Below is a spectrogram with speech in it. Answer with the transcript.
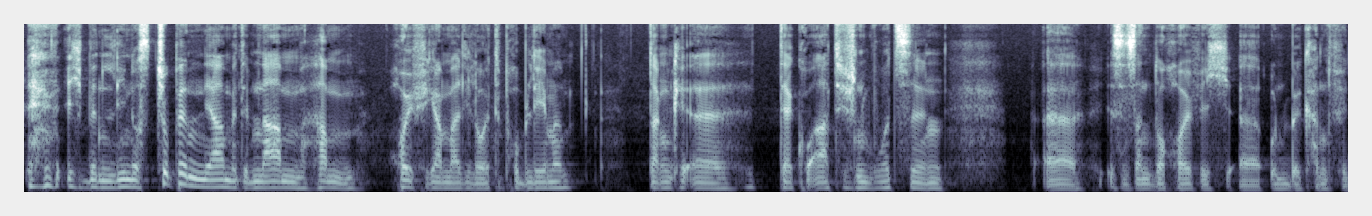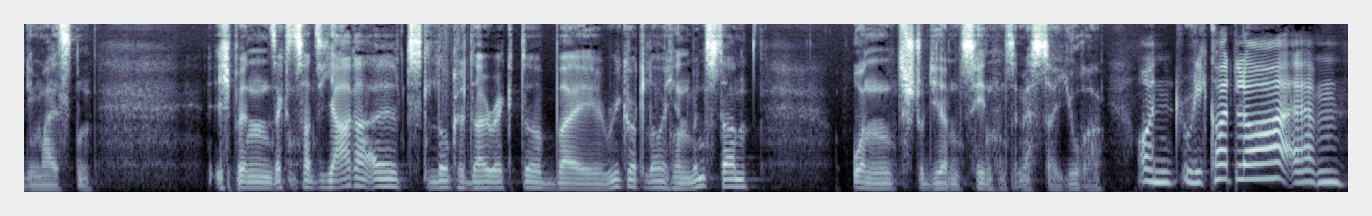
Ich bin Linus Czupin, ja, mit dem Namen haben häufiger mal die Leute Probleme. Dank äh, der kroatischen Wurzeln äh, ist es dann doch häufig äh, unbekannt für die meisten. Ich bin 26 Jahre alt, Local Director bei Record Law hier in Münster und studiere im 10. Semester Jura. Und Record Law, ähm,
